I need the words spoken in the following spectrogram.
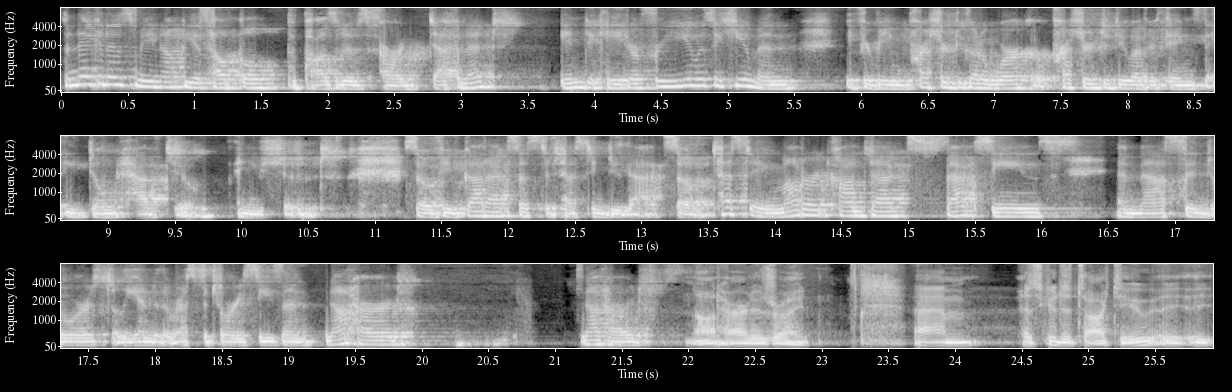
The negatives may not be as helpful, the positives are definite indicator for you as a human if you're being pressured to go to work or pressured to do other things that you don't have to and you shouldn't. So if you've got access to testing, do that. So testing, moderate contacts, vaccines, and masks indoors till the end of the respiratory season. Not hard. Not hard. Not hard is right. Um, it's good to talk to you. Uh, uh,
